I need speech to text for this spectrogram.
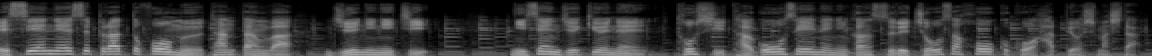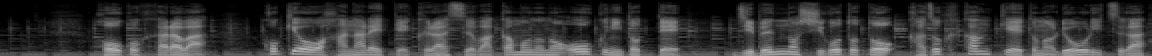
SNS プラットフォームタンタンは12日2019年都市多合青年に関する調査報告を発表しました。報告からは故郷を離れて暮らす若者の多くにとって自分の仕事と家族関係との両立が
